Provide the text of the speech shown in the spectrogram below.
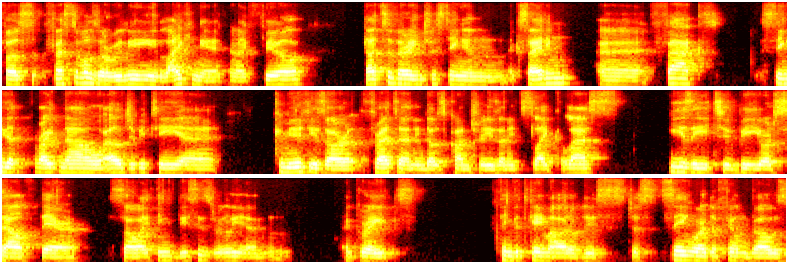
first festivals are really liking it. And I feel that's a very interesting and exciting uh, fact, seeing that right now LGBT uh, communities are threatened in those countries and it's like less easy to be yourself there. So I think this is really an, a great thing that came out of this, just seeing where the film goes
